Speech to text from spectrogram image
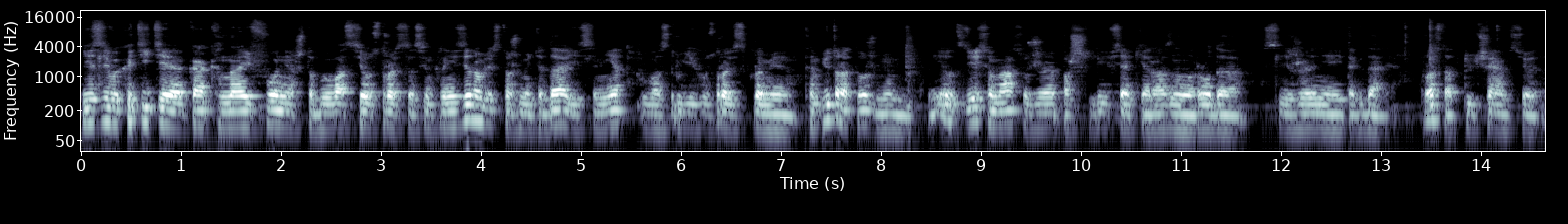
Если вы хотите, как на айфоне, чтобы у вас все устройства синхронизировались, то жмете да. Если нет, у вас других устройств, кроме компьютера, то жмем нет. И вот здесь у нас уже пошли всякие разного рода слежения и так далее. Просто отключаем все это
